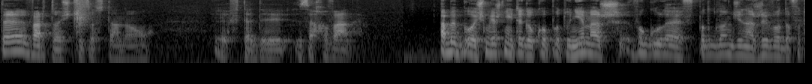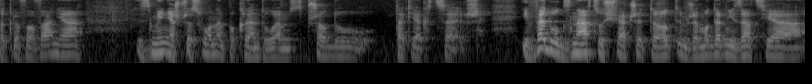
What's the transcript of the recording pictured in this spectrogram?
Te wartości zostaną y, wtedy zachowane. Aby było śmieszniej, tego kłopotu nie masz w ogóle w podglądzie na żywo do fotografowania. Zmieniasz przesłonę pokrętłem z przodu tak jak chcesz. I według znawców świadczy to o tym, że modernizacja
